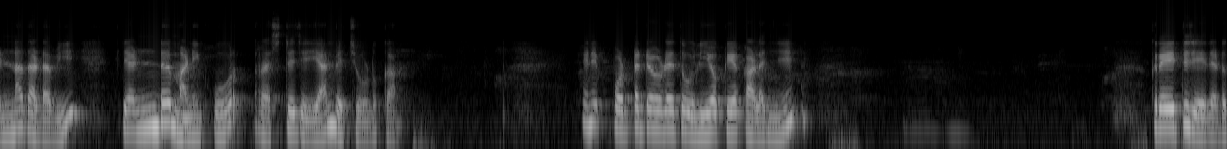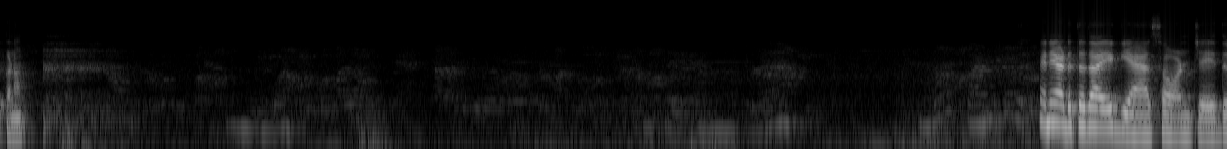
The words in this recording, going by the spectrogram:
എണ്ണ തടവി രണ്ട് മണിക്കൂർ റെസ്റ്റ് ചെയ്യാൻ വെച്ച് കൊടുക്കാം. ഇനി പൊട്ടറ്റോയുടെ തൊലിയൊക്കെ കളഞ്ഞ് ഗ്രേറ്റ് ചെയ്തെടുക്കണം. ഇനി അടുത്തതായി ഗ്യാസ് ഓൺ ചെയ്ത്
